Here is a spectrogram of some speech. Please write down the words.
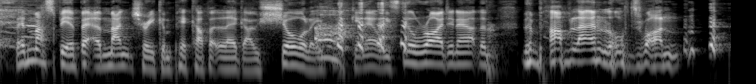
there must be a better mantra he can pick up at Lego. Surely, Oh. fucking hell, he's still riding out the the pub landlords one.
